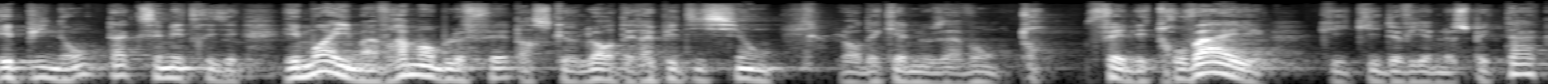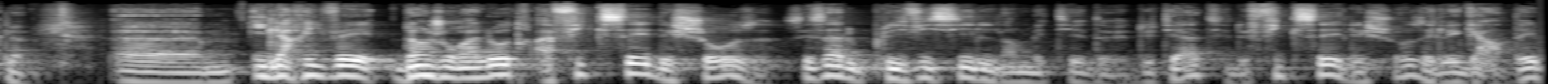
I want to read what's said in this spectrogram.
et puis non, tac, c'est maîtrisé. Et moi, il m'a vraiment bluffé parce que lors des répétitions, lors desquelles nous avons fait les trouvailles qui, deviennent le spectacle, euh, il arrivait d'un jour à l'autre à fixer des choses. C'est ça le plus difficile dans le métier du théâtre, c'est de fixer les choses et de les garder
